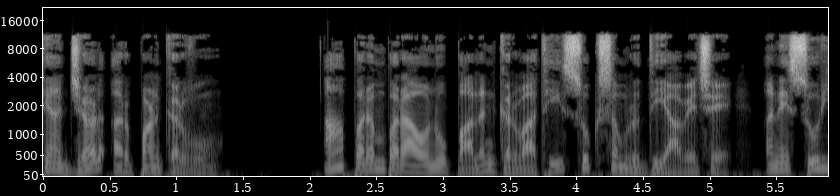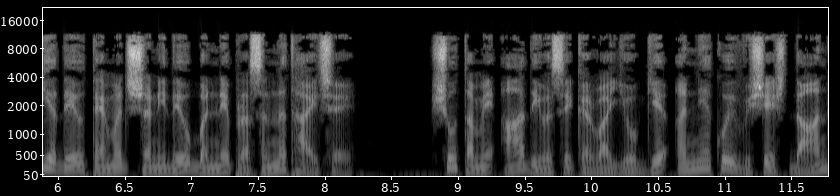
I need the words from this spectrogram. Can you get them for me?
ત્યાં જળ અર્પણ કરવું. આ પરંપરાઓનું પાલન કરવાથી સુખ સમૃદ્ધિ આવે છે અને સૂર્યદેવ તેમજ શનિદેવ બંને પ્રસન્ન થાય છે. શું તમે આ દિવસે કરવા યોગ્ય અન્ય કોઈ વિશેષ દાન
